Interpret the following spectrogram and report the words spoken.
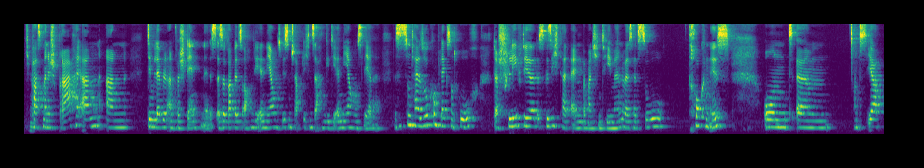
Ich passe meine Sprache an an dem Level an Verständnis. Also gerade wenn es auch um die ernährungswissenschaftlichen Sachen geht, die Ernährungslehre. Das ist zum Teil so komplex und hoch, da schläft dir das Gesicht halt ein bei manchen Themen, weil es halt so trocken ist. Und, ähm, und ja,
